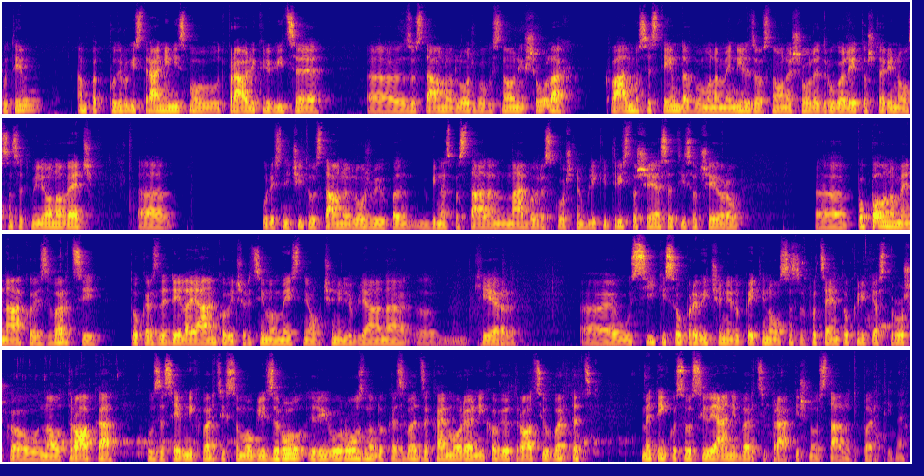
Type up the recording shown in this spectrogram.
potem, ampak po drugi strani nismo odpravili krivice uh, z ustavno odločbo v osnovnih šolah. Hvalimo se s tem, da bomo namenili za osnovne šole drugo leto 84 milijonov več. Uh, uresničitev ustavne odločbe bi, bi nas postala v najbolj razkošni obliki 360 tisoč evrov, uh, popolnoma enako je z vrci, to, kar zdaj dela Jankovič, recimo v mestni občini Ljubljana, uh, kjer uh, vsi, ki so upravičeni do 85% kritja stroškov na otroka v zasebnih vrtcih, so mogli zelo rigorozno dokazovati, zakaj morajo njihovi otroci v vrtec, medtem ko so vsi v javni vrtci praktično ostali odprti. Ne?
